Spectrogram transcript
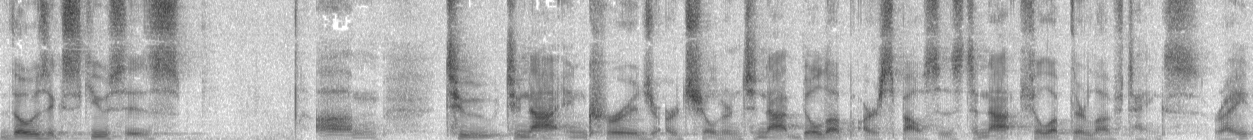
those excuses um, to, to not encourage our children, to not build up our spouses, to not fill up their love tanks, right?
